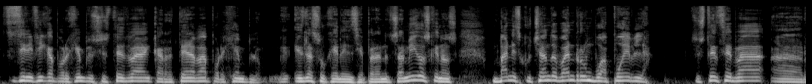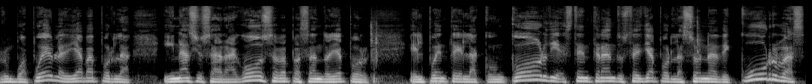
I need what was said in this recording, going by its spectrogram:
Esto significa, por ejemplo, si usted va en carretera, va, por ejemplo, es la sugerencia para nuestros amigos que nos van escuchando, van rumbo a Puebla si usted se va a, rumbo a Puebla, ya va por la Ignacio Zaragoza, va pasando ya por el puente de la Concordia, está entrando usted ya por la zona de curvas,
